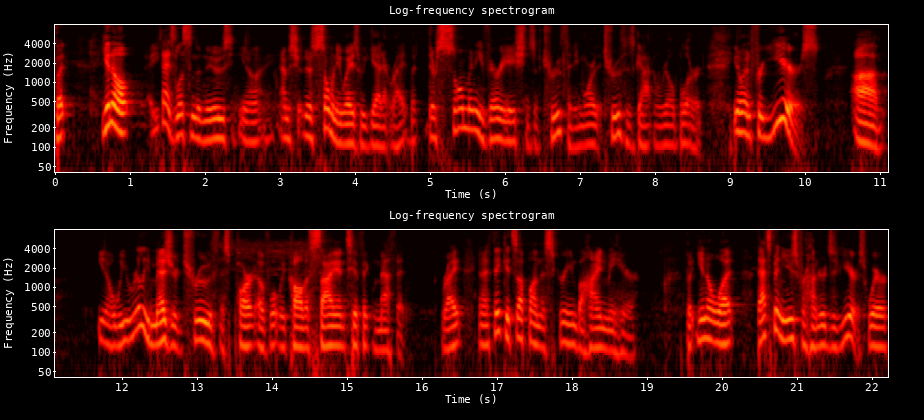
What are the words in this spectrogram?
but, you know, you guys listen to the news, you know, I'm sure there's so many ways we get it, right? But there's so many variations of truth anymore that truth has gotten real blurred. You know, and for years, um, you know, we really measured truth as part of what we call the scientific method, right? And I think it's up on the screen behind me here. But you know what? That's been used for hundreds of years, where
